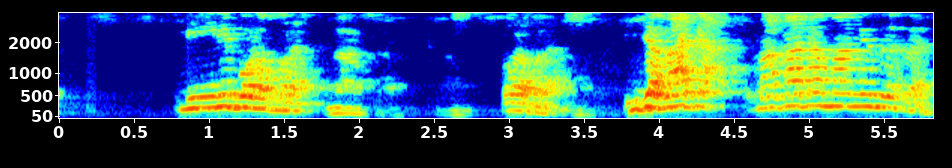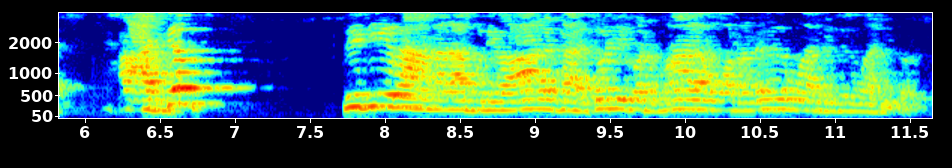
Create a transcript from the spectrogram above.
மீறி போட போறேன். போட போறேன். இந்த பாக்கா மகாதான் வாங்கிட்டு அட திடீராங்களா அப்படி ஆளுக்கா சொல்லி மாலை போடுறது மாறி மாட்டிக்கணும்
